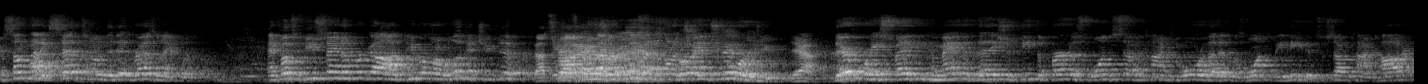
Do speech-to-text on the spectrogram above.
But something that he said to him that didn't resonate with him. And folks, if you stand up for God, people are going to look at you different. That's right. Their vision is going to change towards you. Yeah. Therefore he spake and commanded that they should heat the furnace one seven times more that it was wont to be heated, so seven times hotter.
